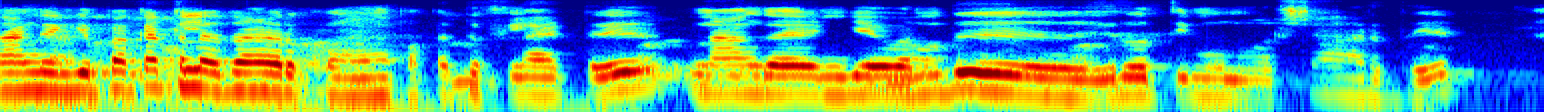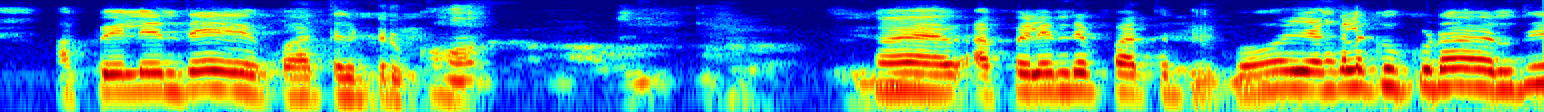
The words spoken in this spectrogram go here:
நாங்கள் இங்கே பக்கத்தில் தான் இருக்கோம். பக்கத்து ஃப்ளாட்டு நாங்கள் இங்கே வந்து இருபத்தி மூணு வருஷம் ஆகுது. அப்போலேருந்தே பார்த்துக்கிட்டு இருக்கோம். அப்போலேருந்தே பார்த்துட்டு இருக்கோம். எங்களுக்கு கூட வந்து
